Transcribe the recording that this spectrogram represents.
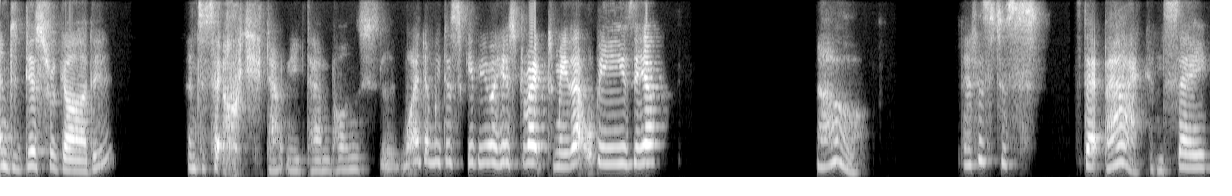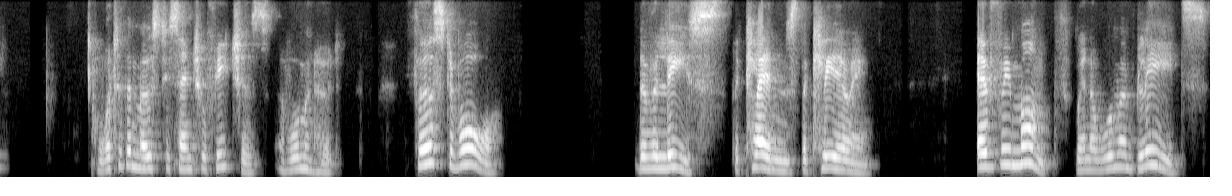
And to disregard it and to say, oh, you don't need tampons. Why don't we just give you a hysterectomy? That will be easier. No. Let us just step back and say, what are the most essential features of womanhood? First of all, the release, the cleanse, the clearing. Every month, when a woman bleeds,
